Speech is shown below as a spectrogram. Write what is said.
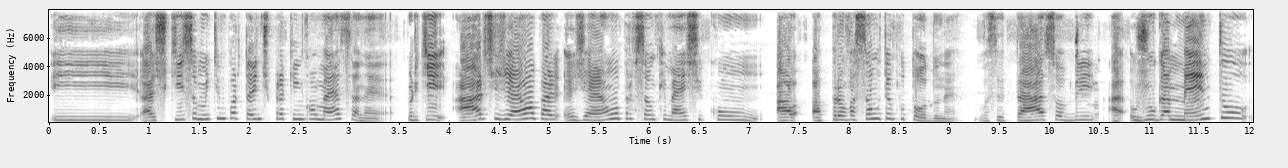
e acho que isso é muito importante para quem começa, né? Porque a arte já é uma, já é uma profissão que mexe com a, aprovação o tempo todo, né? Você tá sobre a, o julgamento,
